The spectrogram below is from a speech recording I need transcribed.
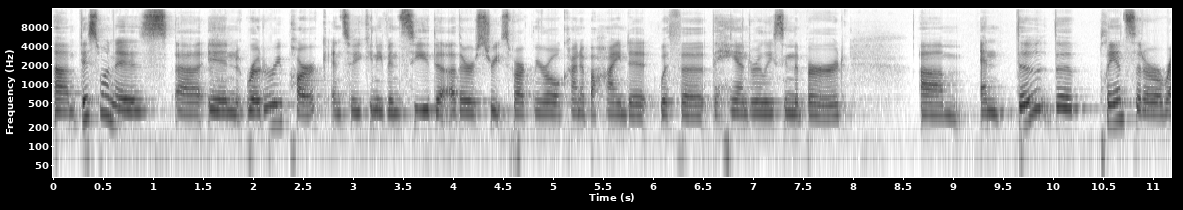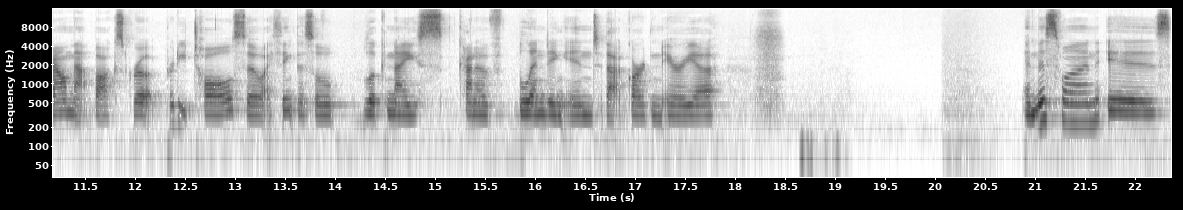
Um, this one is uh, in Rotary Park, and so you can even see the other Street Spark mural kind of behind it with the, the hand releasing the bird. Um, and the, the plants that are around that box grow up pretty tall, so I think this will look nice, kind of blending into that garden area. And this one is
